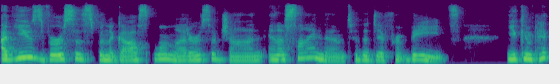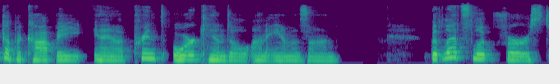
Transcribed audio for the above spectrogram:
I've used verses from the Gospel and letters of John and assigned them to the different beads. You can pick up a copy, print or Kindle on Amazon. But let's look first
